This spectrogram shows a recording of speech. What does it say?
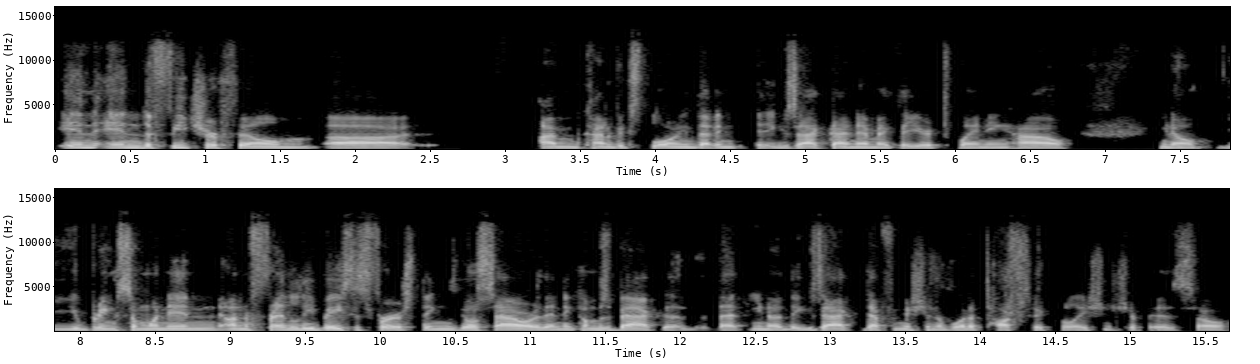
in in the feature film, uh, I'm kind of exploring that in, exact dynamic that you're explaining how you know you bring someone in on a friendly basis first things go sour then it comes back that, uh, that you know the exact definition of what a toxic relationship is so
